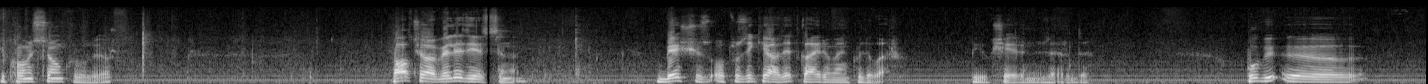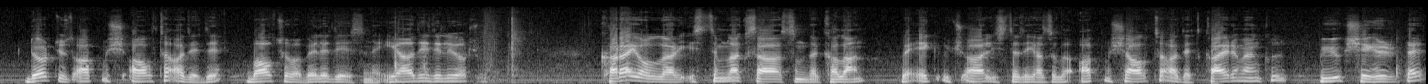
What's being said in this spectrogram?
bir komisyon kuruluyor. Balçova Belediyesi'nin 532 adet gayrimenkulü var. Büyükşehir'in üzerinde. Bu e, 466 adedi Balçova Belediyesi'ne iade ediliyor. Karayolları istimlak sahasında kalan ve ek 3A listede yazılı 66 adet gayrimenkul büyük şehirde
